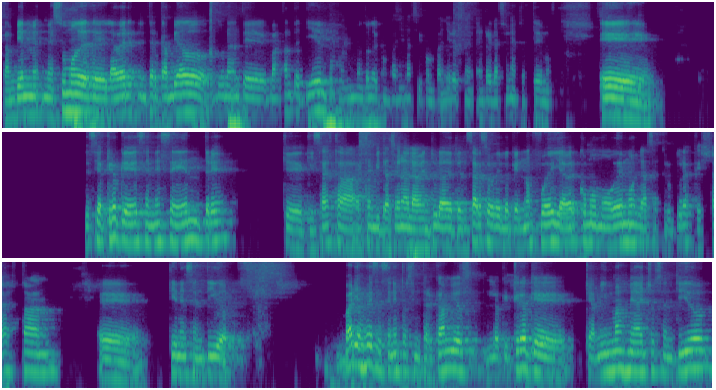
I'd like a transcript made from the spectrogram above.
también me, sumo desde el haber intercambiado durante bastante tiempo con un montón de compañeras y compañeros en, relación a estos temas. Eh, decía, creo que es en ese entre que quizá esta, esta invitación a la aventura de pensar sobre lo que no fue y a ver cómo movemos las estructuras que ya están, eh, tiene sentido. Varias veces en estos intercambios lo que creo que, a mí más me ha hecho sentido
